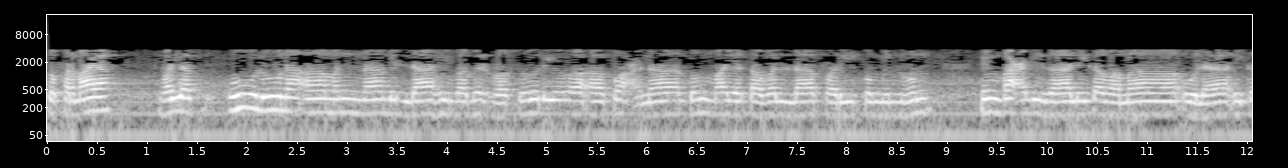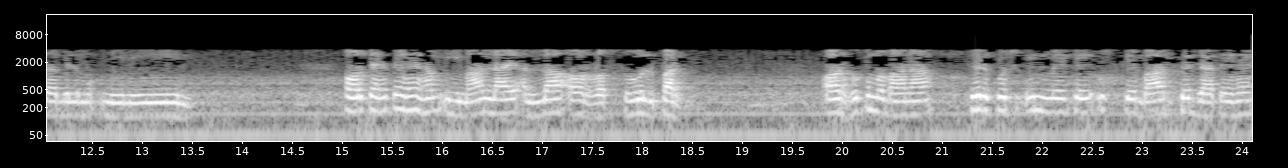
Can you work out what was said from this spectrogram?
تو فرمایا، وَيَقُولُونَ آمَنَّا بِاللَّهِ وَبِالرَّسُولِ وَأَطَعْنَا ثُمَّ يَتَوَلَّى فَرِيقٌ مِّنْهُمْ من بعد ذلك وما اولئك بالمؤمنين۔ اور کہتے ہیں، ہم ایمان لائے اللہ اور رسول پر۔ اور حکم مانا، پھر کچھ ان میں کے اس کے بعد پھر جاتے ہیں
